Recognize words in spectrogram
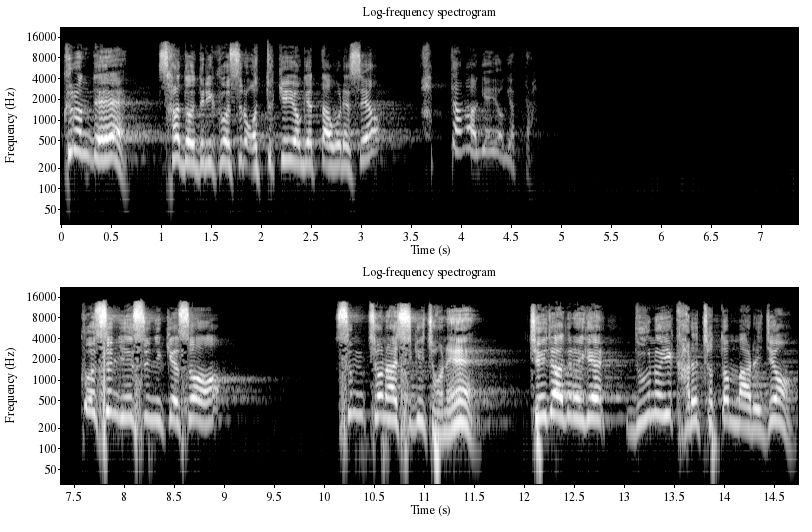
그런데 사도들이 그것을 어떻게 여겼다고 그랬어요? 합당하게 여겼다. 그것은 예수님께서 승천하시기 전에 제자들에게 누누이 가르쳤던 말이죠.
